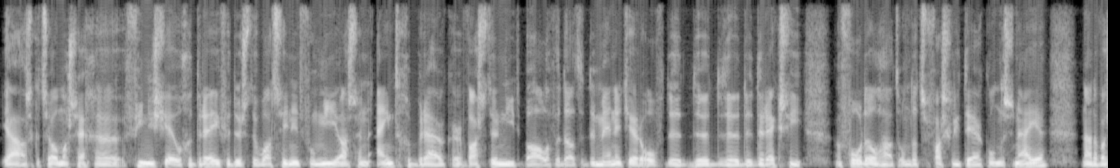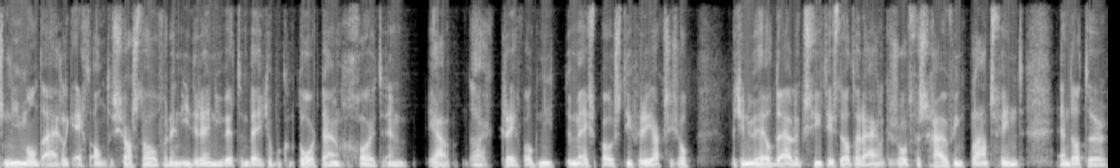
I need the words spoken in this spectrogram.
ja, als ik het zo mag zeggen, financieel gedreven. Dus de what's in it for me als een eindgebruiker was er niet. Behalve dat de manager of de, de, de, de directie een voordeel had omdat ze facilitair konden snijden. Nou, daar was niemand eigenlijk echt enthousiast over. En iedereen die werd een beetje op een kantoortuin gegooid. En ja, daar kregen we ook niet de meest positieve reacties op. Wat je nu heel duidelijk ziet, is dat er eigenlijk een soort verschuiving plaatsvindt. En dat er,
